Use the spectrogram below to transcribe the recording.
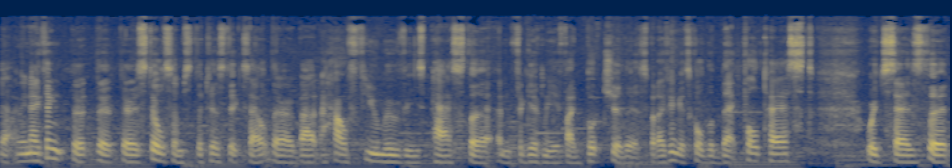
Yeah, I mean, I think that, that there are still some statistics out there about how few movies pass the, and forgive me if I butcher this, but I think it's called the Bechdel test, which says that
